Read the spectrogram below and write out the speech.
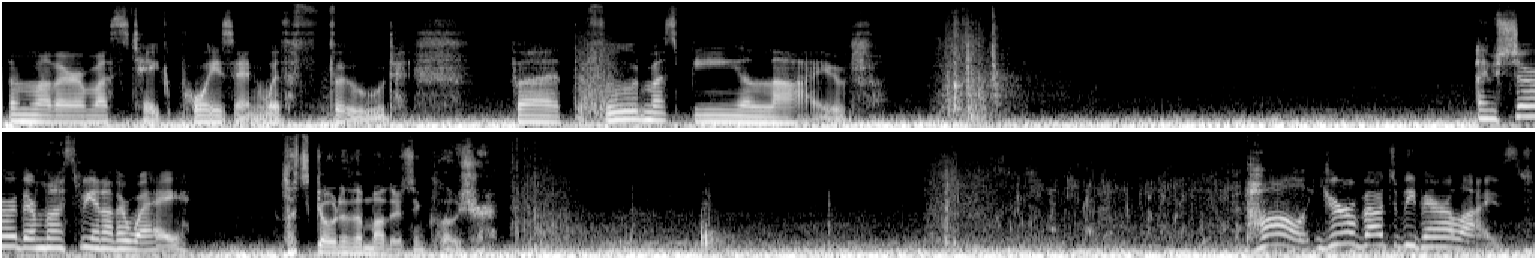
the mother must take poison with food. But the food must be alive. I'm sure there must be another way. Let's go to the mother's enclosure. You're about to be paralyzed.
